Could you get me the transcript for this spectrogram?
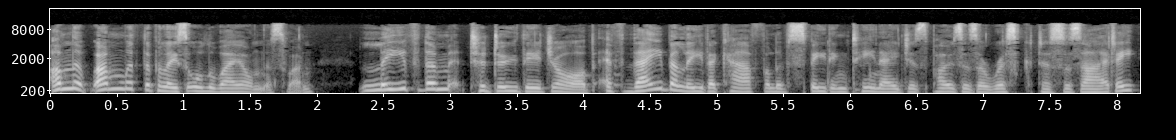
I'm, the, I'm with the police all the way on this one. Leave them to do their job. If they believe a car full of speeding teenagers poses a risk to society,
